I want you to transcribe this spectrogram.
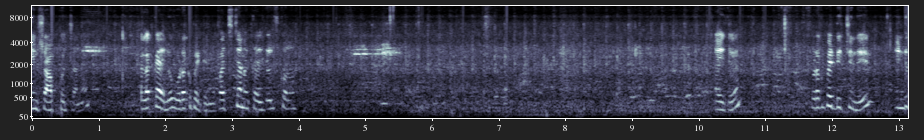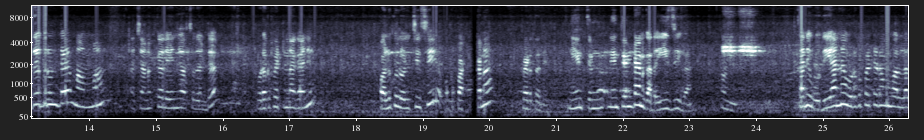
నేను షాప్కి వచ్చాను. శనక్కాయలు ఉడకపెట్టింది. పచ్చి చెనక్కాయలు తెలుసుకోదా అయితే ఉడకపెట్టి ఇచ్చింది ఇంటి దగ్గర ఉంటే మా అమ్మ ఆ చెనక్కాయలు ఏం చేస్తుందంటే ఉడకపెట్టినా కానీ పలుకులు ఒలిచేసి ఒక పక్కన పెడుతుంది. నేను తిన్ నేను తింటాను కదా ఈజీగా. కానీ ఉదయాన్నే ఉడకపెట్టడం వల్ల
